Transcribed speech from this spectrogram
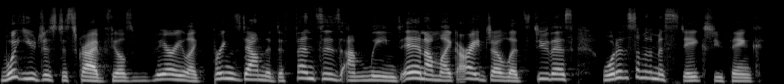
what you just described feels very like brings down the defenses. I'm leaned in. I'm like, all right, Joe, let's do this. What are some of the mistakes you think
